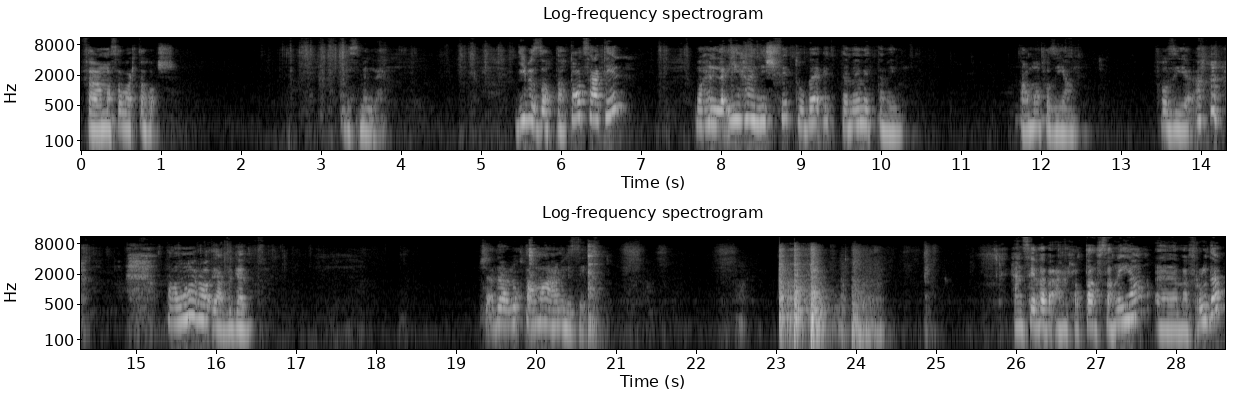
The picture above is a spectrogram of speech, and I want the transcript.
فما صورتهاش. بسم الله. دي بالظبط. هتقعد ساعتين وهنلاقيها نشفت وبقت تمام التمام. طعمها فظيع. فظيع. طعمها رائع بجد. مش قادرة أقول لكم طعمها عامل إزاي. هنسيبها بقى هنحطها في صينية آه، مفرودة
